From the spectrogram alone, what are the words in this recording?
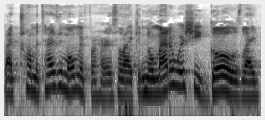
like traumatizing moment for her so like no matter where she goes like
